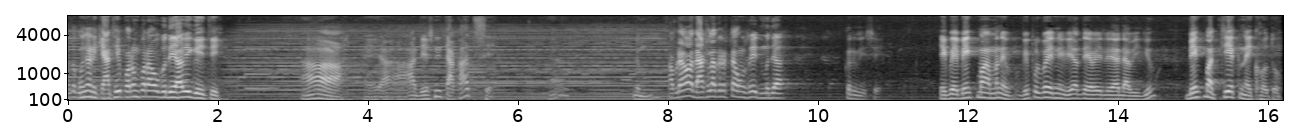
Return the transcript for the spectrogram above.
આ તો ગુંજાણી, ક્યાંથી પરંપરાઓ બધી આવી ગઈ હતી? હા. આ દેશની તાકાત છે. આપણે આવા દાખલા દ્રષ્ટા હું સહિત મજા કરવી છે. એક ભાઈ બેંકમાં મને વિપુલભાઈની યાદ યાદ આવી ગયું. બેંકમાં ચેક નાખ્યો હતો.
